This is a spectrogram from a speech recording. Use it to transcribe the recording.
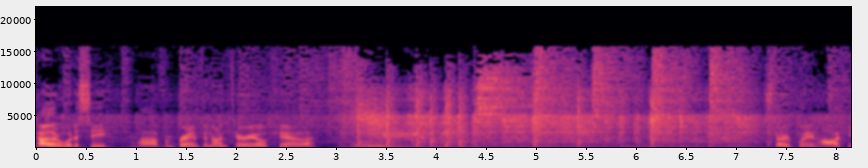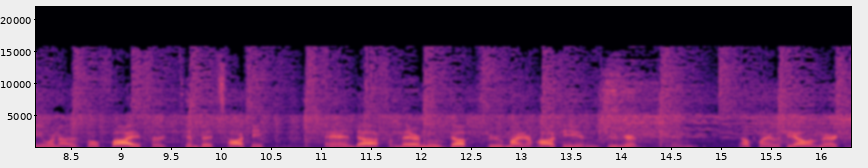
Tyler Wooddisse uh, from Brampton, Ontario, Canada. Started playing hockey when I was about five for Timbits Hockey, and uh, from there moved up through minor hockey and junior, and now playing with the Allen American.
